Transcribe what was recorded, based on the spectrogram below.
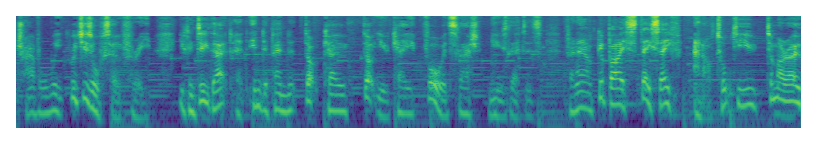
Travel Week, which is also free. You can do that at independent.co.uk forward slash newsletters. For now, goodbye, stay safe, and I'll talk to you tomorrow.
